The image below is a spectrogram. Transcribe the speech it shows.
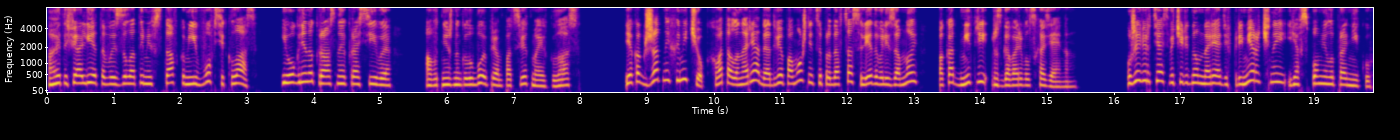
А это фиолетовое с золотыми вставками и вовсе класс. И огненно-красное красивое, а вот нежно-голубое прям под цвет моих глаз. Я как жадный хомячок хватала наряды, а две помощницы продавца следовали за мной, пока Дмитрий разговаривал с хозяином. Уже вертясь в очередном наряде в примерочной, я вспомнила про Нику.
